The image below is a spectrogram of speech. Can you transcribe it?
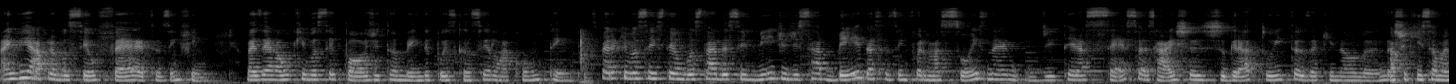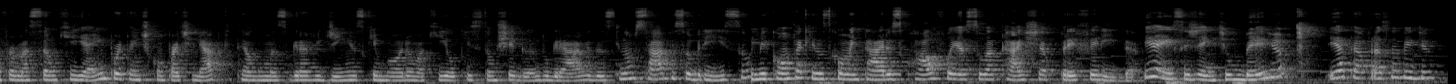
a enviar para você ofertas, enfim mas é algo que você pode também depois cancelar com o tempo. Espero que vocês tenham gostado desse vídeo, de saber dessas informações, né, de ter acesso às caixas gratuitas aqui na Holanda. Acho que isso é uma informação que é importante compartilhar, porque tem algumas gravidinhas que moram aqui ou que estão chegando grávidas que não sabem sobre isso. E me conta aqui nos comentários qual foi a sua caixa preferida. E é isso, gente. Um beijo e até o próximo vídeo.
